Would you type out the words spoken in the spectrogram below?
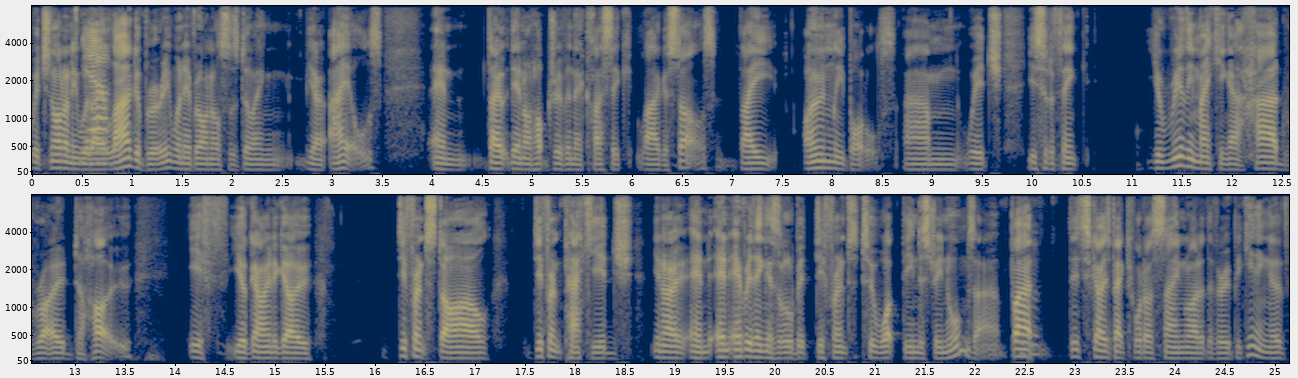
which not only were Yeah. they a lager brewery when everyone else was doing you know ales, and they they're not hop driven, they're classic lager styles. They only bottles, um, which you sort of think you're really making a hard road to hoe if you're going to go different style, different package, you know, and, and everything is a little bit different to what the industry norms are. But Mm-hmm. this goes back to what I was saying right at the very beginning of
